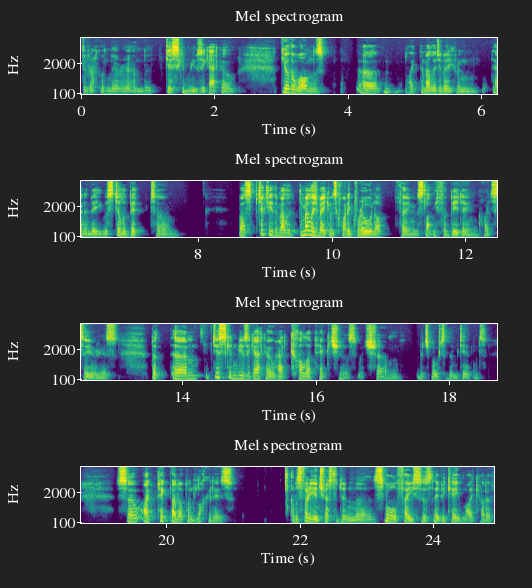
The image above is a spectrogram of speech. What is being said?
the Record Mirror and the Disc and Music Echo. The other ones, uh, like the Melody Maker and NME, were still a bit um, well, particularly the, Mel- the Melody Maker was quite a grown up thing, slightly forbidding, quite serious. But um, Disc and Music Echo had colour pictures, which um, which most of them didn't. So I picked that up and looked at it. I was very interested in uh, Small Faces. They became my kind of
